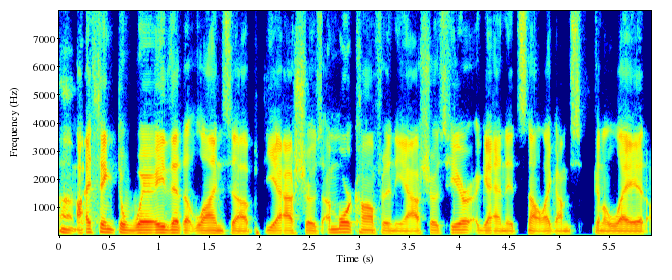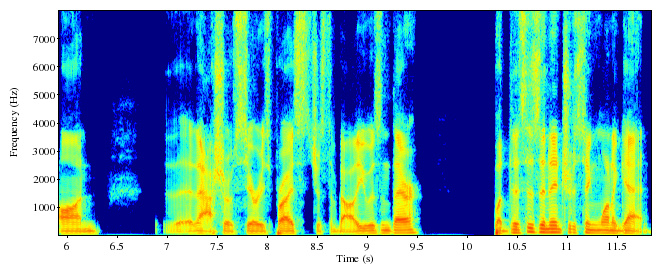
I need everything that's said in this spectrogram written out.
Um, I think the way that it lines up, the Astros, I'm more confident in the Astros here. Again, it's not like I'm going to lay it on an Astros series price, just the value isn't there. But this is an interesting one again.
